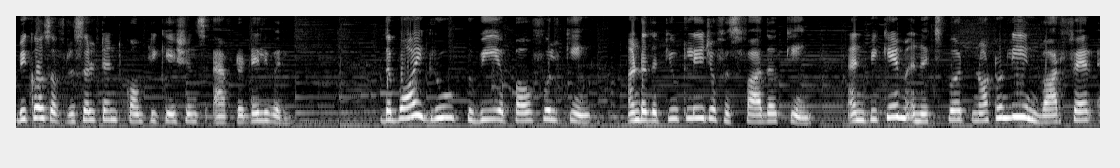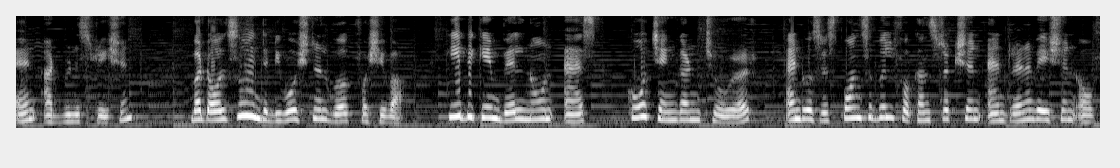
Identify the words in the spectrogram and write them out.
because of resultant complications after delivery. The boy grew to be a powerful king under the tutelage of his father king and became an expert not only in warfare and administration but also in the devotional work for Shiva. He became well known as Ko Chengan Chozhar and was responsible for construction and renovation of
